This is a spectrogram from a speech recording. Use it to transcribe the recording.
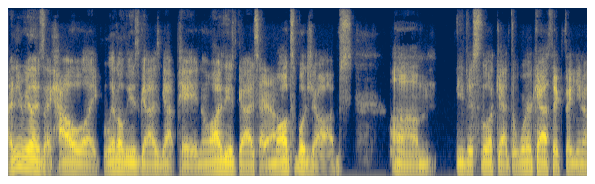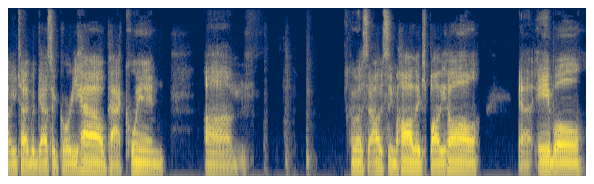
I didn't realize like how like little these guys got paid. And a lot of these guys had yeah. multiple jobs. Um you just look at the work ethic that you know, you talk about guys like Gordie Howe, Pat Quinn, um obviously Mahovlich, Bobby Hull, uh, Abel,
